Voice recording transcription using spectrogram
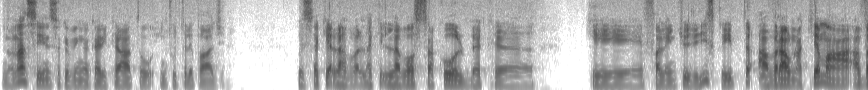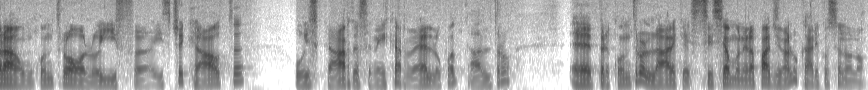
non ha senso che venga caricato in tutte le pagine. Questa la, la, la vostra callback eh, che fa l'enqueue degli script avrà, avrà un controllo if is checkout o is cart se nel carrello o quant'altro eh, per controllare che se siamo nella pagina lo carico se no no.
